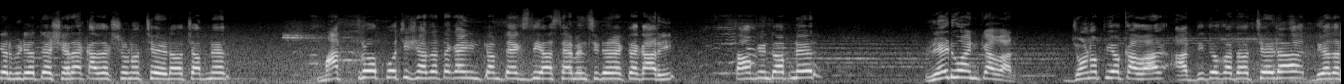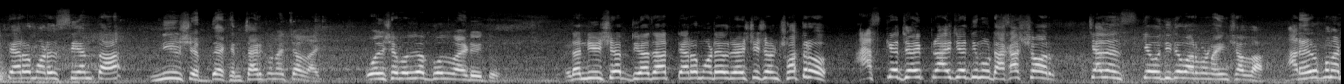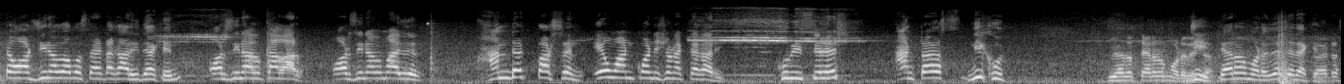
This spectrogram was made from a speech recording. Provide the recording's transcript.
আজকের ভিডিওতে সেরা কালেকশন হচ্ছে, এটা হচ্ছে আপনার মাত্র পঁচিশ হাজার টাকা ইনকাম ট্যাক্স দিয়া সেভেন সিটের একটা গাড়ি। তাও কিন্তু আপনার রেড ওয়াইন কালার জনপ্রিয় কালার আর দ্বিতীয় কথা হচ্ছে এটা দুই হাজার তেরো মডেল সিএনটা নিউ শেপ দেখেন, চার কোনায় চালায়। ওই হিসেবে বললে গোল ওয়াইড হইতো। এটা নিউ শেপ দুই হাজার তেরো মডেল রেজিস্ট্রেশন সতেরো। আজকে যেই প্রাইজে দিব ঢাকা শহর চ্যালেঞ্জ কেউ দিতে পারব না ইনশাল্লাহ। আর এরকম একটা অরিজিনাল অবস্থায় একটা গাড়ি দেখেন। Original colour original mileage hundred percent A one condition একটা গাড়ি। খুবই ফ্রেশ আনটাস নিখুঁত। দুই হাজার তেরোর মডেল জি তেরো মডেল এই যে দেখেন। এটা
